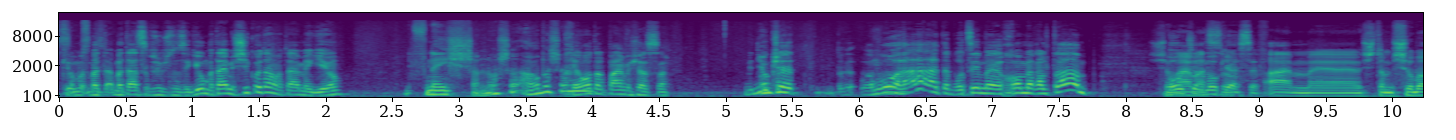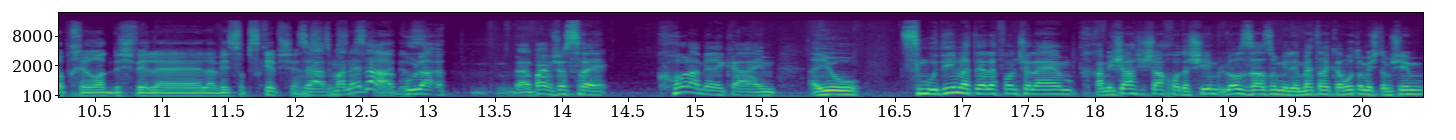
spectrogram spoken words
כאילו, מת- מתי ה subscriptions הגיעו מתי הם השיקו אותם מתי הם הגיעו לפני שלוש ארבע שנים בחירות 2016. בדיוק כשאמרו אה אתם רוצים אה, חומר על טראמפ. שמה בואו הם תשלמו עשו? כסף. אה, הם אה, השתמשו בבחירות בשביל אה, להביא subscription. זה הזמן נהדר, כולה, ב-2016 כל האמריקאים היו צמודים לטלפון שלהם, חמישה שישה חודשים, לא זזו מילימטר, כמות המשתמשים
